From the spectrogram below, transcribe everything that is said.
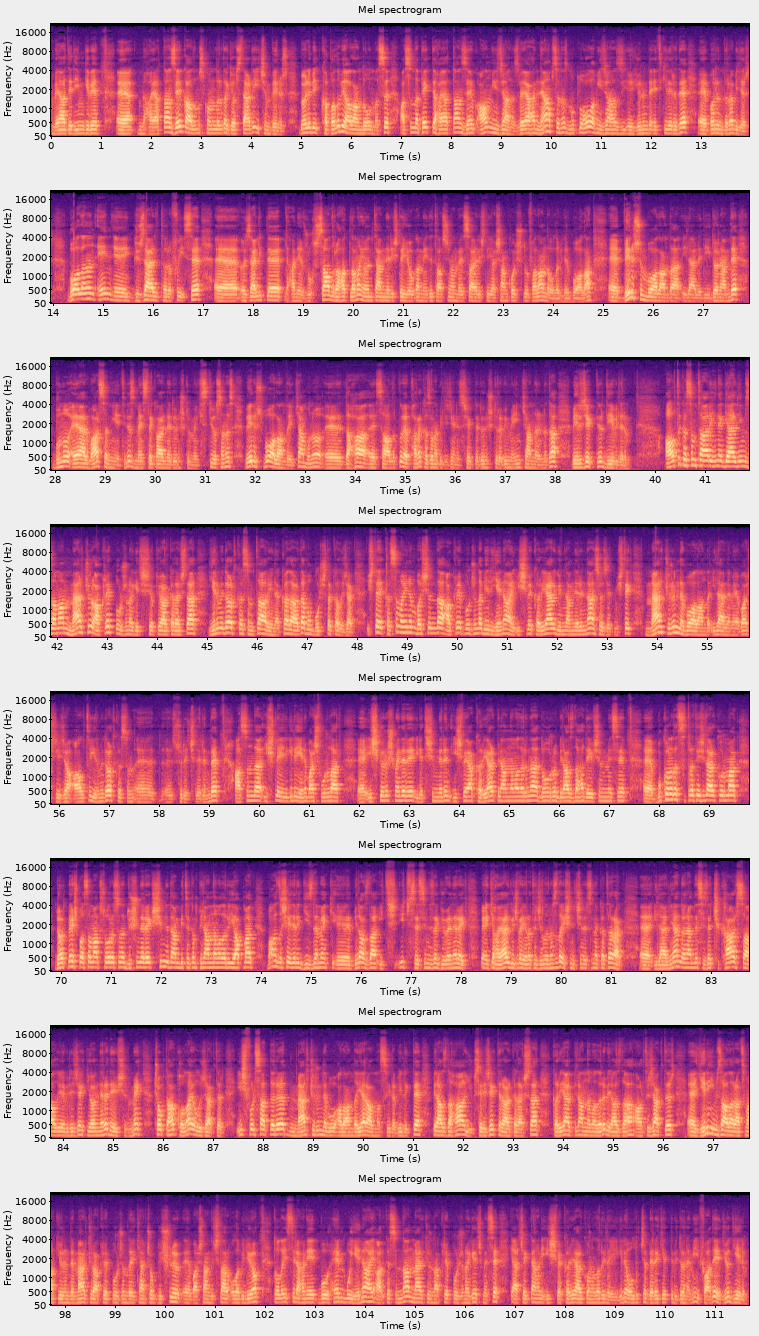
veya dediğim gibi e, hayattan zevk aldığımız konuları da gösterdiği için Venüs böyle bir kapalı bir alanda olması aslında pek de hayattan zevk almayacağınız veya ne yapsanız mutlu olamayacağınız e, yönünde etkileri de e, barındırabilir. Bu alanın en e, güzel tarafı ise e, özellikle hani ruhsal rahatlama yöntemleri işte yoga, meditasyon vesaire işte yaşam koçluğu falan da olabilir bu alan. E, Venüs'ün bu alanda ilerlediği dönemde bunu eğer varsa niyetiniz meslek meslek haline dönüştürmek istiyorsanız Venüs bu alandayken bunu e, daha e, sağlıklı ve para kazanabileceğiniz şekilde dönüştürebilme imkanlarını da verecektir diyebilirim. 6 Kasım tarihine geldiğim zaman Merkür Akrep Burcu'na geçiş yapıyor arkadaşlar. 24 Kasım tarihine kadar da bu burçta kalacak. İşte Kasım ayının başında Akrep Burcu'nda bir yeni ay iş ve kariyer gündemlerinden söz etmiştik. Merkür'ün de bu alanda ilerlemeye başlayacağı 6-24 Kasım e, e, süreçlerinde aslında işle ilgili yeni başvurular, e, iş görüşmeleri, iletişimlerin iş veya kariyer planlamalarına doğru biraz daha devşirilmesi, e, bu konuda stratejiler kurmak, 4-5 basamak sonrasını düşünerek şimdiden bir takım planlamaları yapmak, bazı şeyleri gizlemek, e, biraz daha iç, iç sesinize güvenerek, belki hayal gücü ve yaratıcılığınızı da işin içerisine katarak e, ilerleyen dönemde size çıkar sağlayabilecek yönlere devşirmek çok daha kolay olacaktır. İş fırsatları Merkür'ün de bu alanda yer almasıyla birlikte biraz daha yükselecektir arkadaşlar. Kariyer planlamaları biraz daha artacaktır. E, yeni imzalar atmak yönünde Merkür Akrep Burcu'ndayken çok güçlü e, başlangıçlar olabiliyor. Dolayısıyla hani bu hem bu yeni ay arkasından Merkür'ün Akrep Burcu'na geçmesi gerçekten hani iş ve kariyer konularıyla ilgili oldukça bereketli bir dönemi ifade ediyor diyelim.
